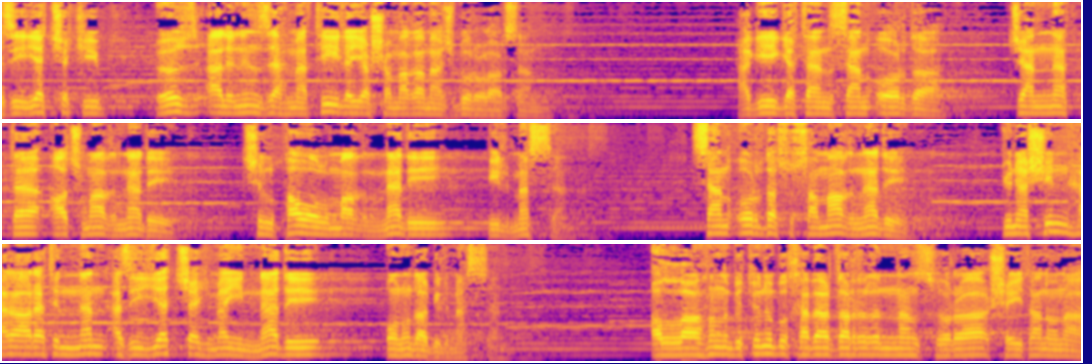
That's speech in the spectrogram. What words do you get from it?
əziyyət çəkib, öz əlinin zəhməti ilə yaşamağa məcbur olarsan. Həqiqətən sən orada, cənnətdə acmaq nədir, çılpaq olmaq nədir, bilməzsən. Sən orada susamaq nədir, günəşin hərarətindən əziyyət çəkmək nədir, onu da bilməzsən. Allahın bütünü bu xəbərdarlığından sonra şeytan ona,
